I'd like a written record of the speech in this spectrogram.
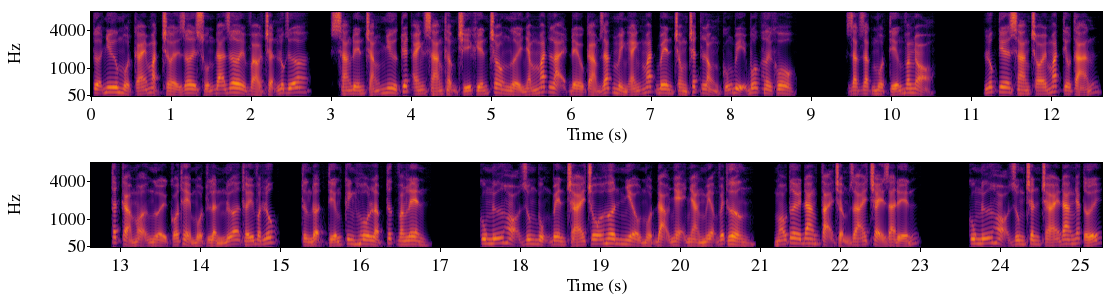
Tựa như một cái mặt trời rơi xuống đã rơi vào trận lúc giữa, sáng đến trắng như tuyết ánh sáng thậm chí khiến cho người nhắm mắt lại đều cảm giác mình ánh mắt bên trong chất lỏng cũng bị bốc hơi khô. Giặc giặc một tiếng vang nhỏ. Lúc tia sáng chói mắt tiêu tán, tất cả mọi người có thể một lần nữa thấy vật lúc, từng đợt tiếng kinh hô lập tức vang lên. Cung nữ họ rung bụng bên trái chỗ hơn nhiều một đạo nhẹ nhàng miệng vết thương, máu tươi đang tại chậm rãi chảy ra đến. Cung nữ họ rung chân trái đang nhắc tới,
